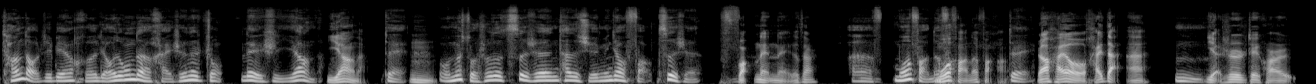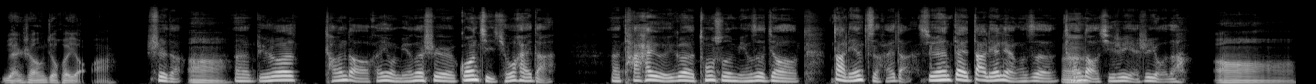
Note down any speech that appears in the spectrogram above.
长岛这边和辽东的海参的种类是一样的。一样的，对嗯，我们所说的刺参，它的学名叫仿刺参，仿哪哪个字儿？呃，模仿的模。仿的仿。对，然后还有海胆，嗯，也是这块儿原生就会有啊是的。啊嗯、比如说长岛很有名的是光脊球海胆，呃，它还有一个通俗的名字叫大连紫海胆。虽然带“大连”两个字，嗯长岛其实也是有的。哦，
